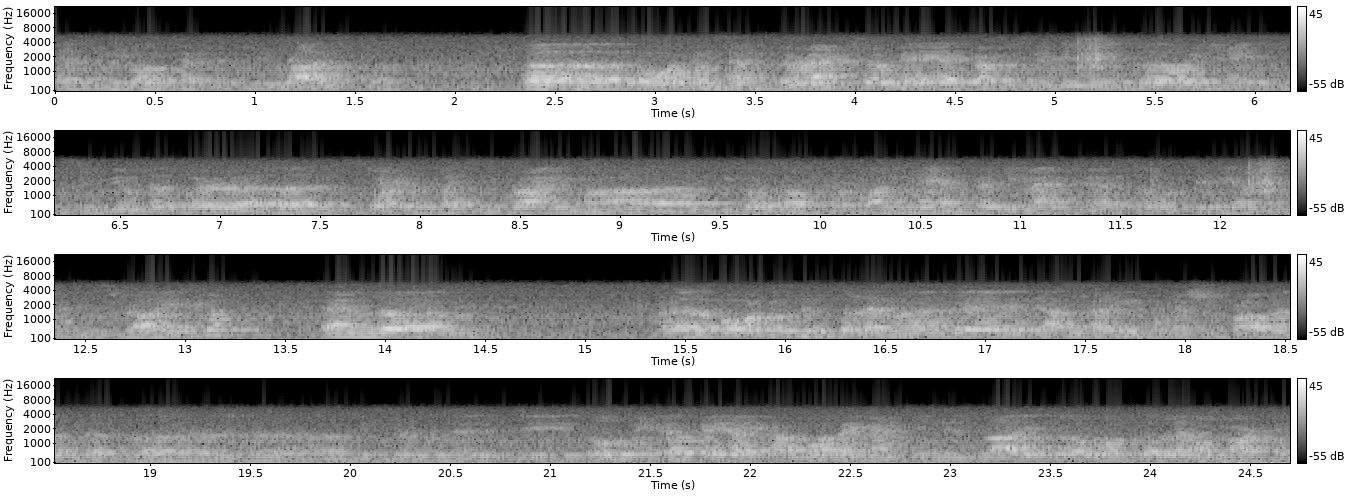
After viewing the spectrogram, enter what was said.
as usual perfectly right. Uh, for what concerns the rest, okay, I perfectly agree with the originate and that were uh, distorted by subprime uh, because of Fannie Mae and Freddie Mac, so the yes, this is right. And um, uh, for what concerns the, lem- uh, the, the asymptotic information problem that uh, Mr. Benedetti told me, okay, I, uh, what I meant in this slide uh, was the lemon market.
